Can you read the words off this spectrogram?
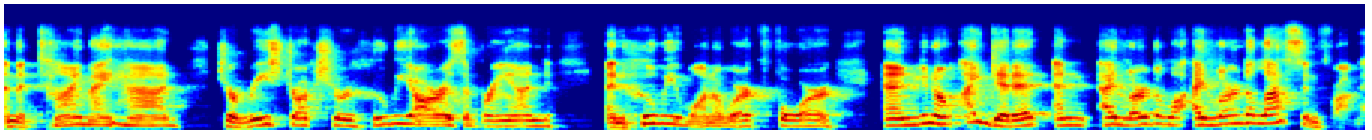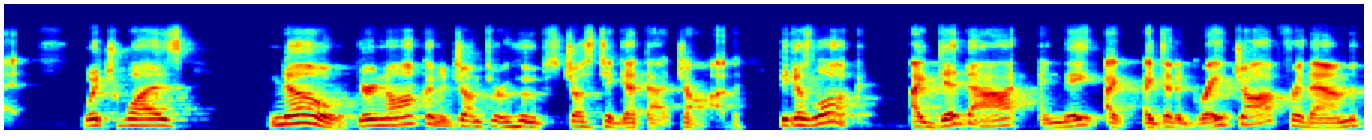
and the time I had to restructure who we are as a brand and who we want to work for. And you know, I did it, and I learned a lot. I learned a lesson from it, which was, no, you're not going to jump through hoops just to get that job. Because look, I did that. I made. I, I did a great job for them,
